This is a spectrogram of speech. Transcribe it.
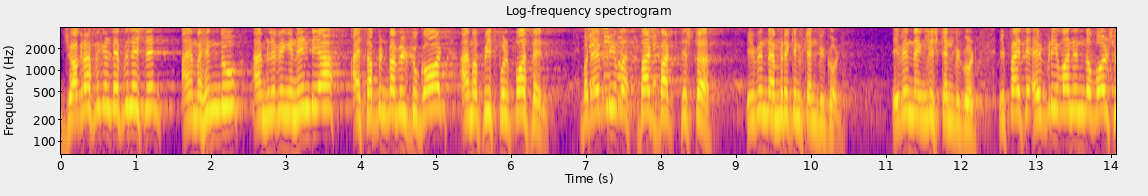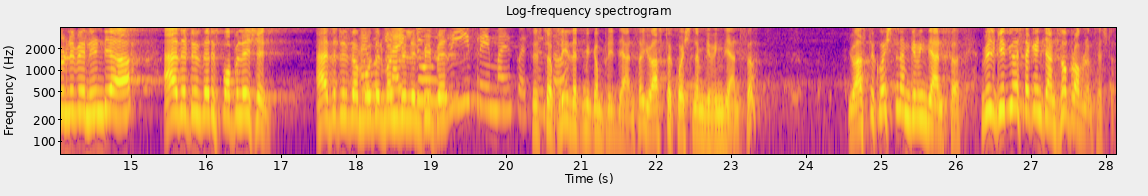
Geographical definition, I am a Hindu, I am living in India, I submit my will to God, I am a peaceful person. But everyone, but, but sister, even the Americans can be good. Even the English can be good. If I say everyone in the world should live in India, as it is, there is population. As it is, more than like million people. reframe my question, Sister, sir. please let me complete the answer. You asked a question, I'm giving the answer. You asked a question, I'm giving the answer. We'll give you a second chance, no problem, sister.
